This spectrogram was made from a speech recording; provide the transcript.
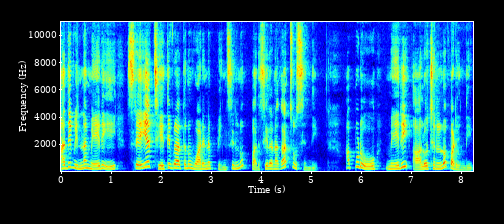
అది విన్న మేరీ శ్రేయ చేతి వ్రాతను వాడిన పెన్సిల్ను పరిశీలనగా చూసింది. అప్పుడు మేరీ ఆలోచనలో పడింది.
